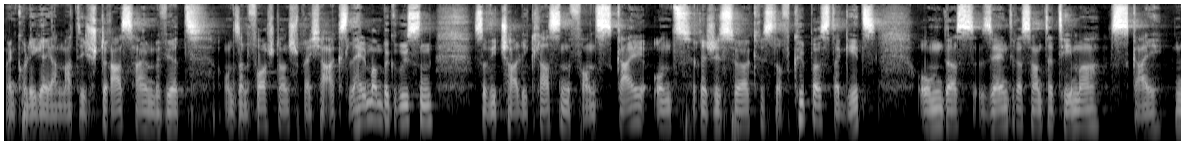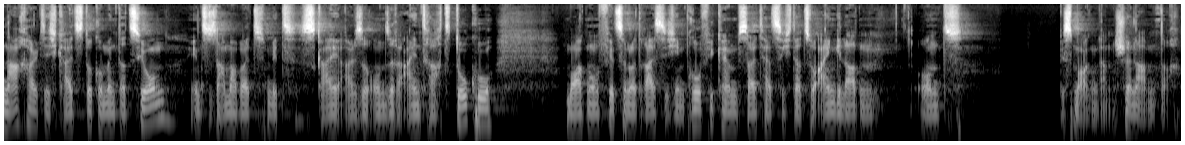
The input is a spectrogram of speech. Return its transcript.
mein Kollege Jan-Matti Straßheim wird unseren Vorstandssprecher Axel Hellmann begrüßen, sowie Charlie Klassen von Sky und Regisseur Christoph Küppers. Da geht's um das sehr interessante Thema Sky Nachhaltigkeitsdokumentation in Zusammenarbeit mit Sky, also unsere Eintracht Doku. Morgen um 14.30 Uhr im Proficamp. Seid herzlich dazu eingeladen und bis morgen dann. Schönen Abend noch.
